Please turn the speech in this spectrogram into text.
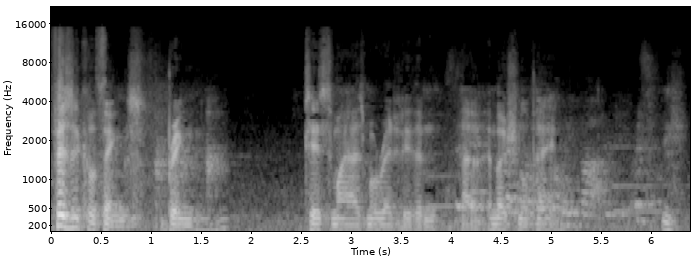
physical things bring tears to my eyes more readily than uh, emotional pain.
